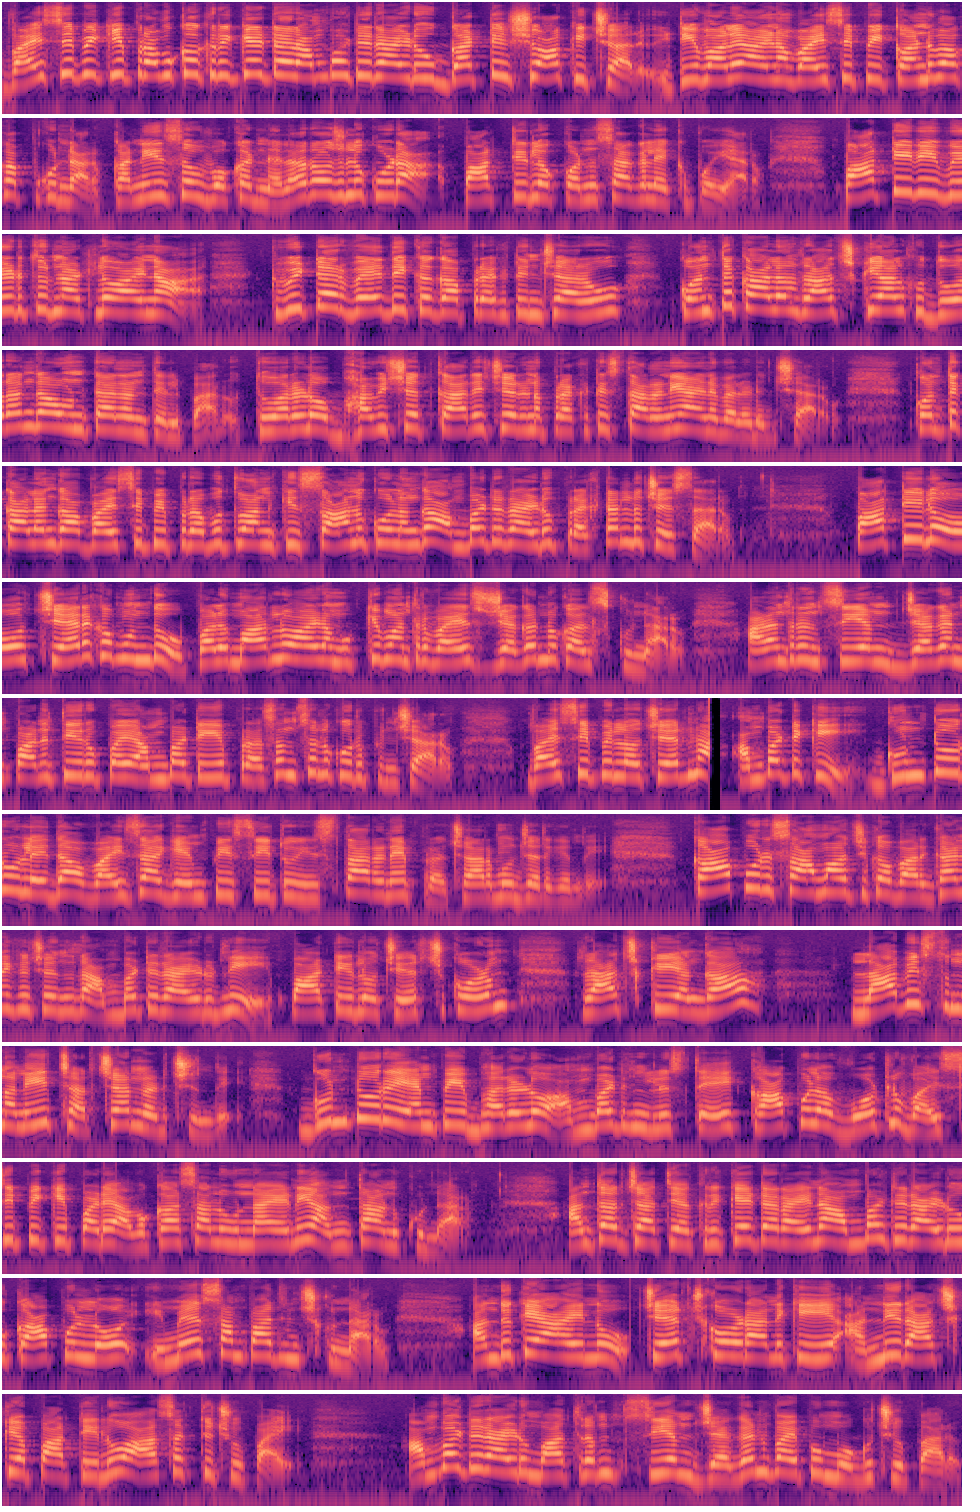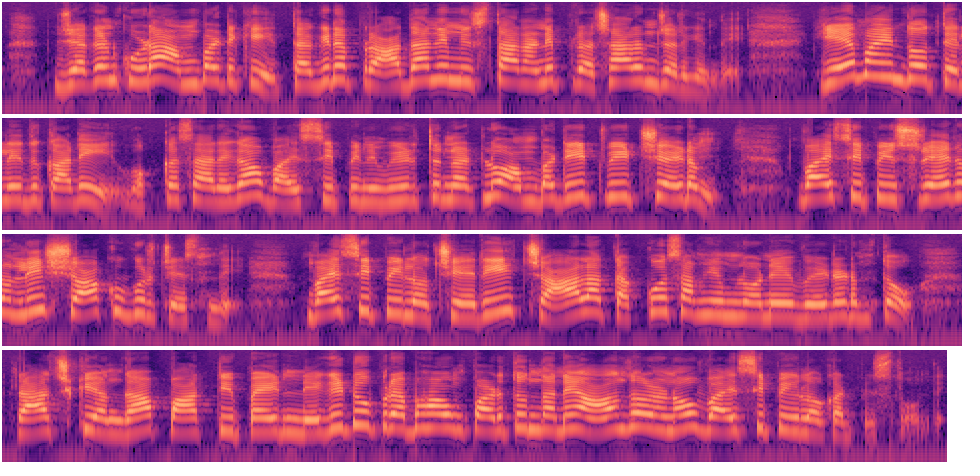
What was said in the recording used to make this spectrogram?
వైసీపీకి ప్రముఖ క్రికెటర్ అంబటి రాయుడు గట్టి షాక్ ఇచ్చారు. ఇటీవలే ఆయన వైసీపీ కండువా కప్పుకున్నారు. కనీసం ఒక నెల రోజులు కూడా పార్టీలో కొనసాగలేకపోయారు. పార్టీని వీడుతున్నట్లు ఆయన ట్విట్టర్ వేదికగా ప్రకటించారు. కొంతకాలం రాజకీయాలకు దూరంగా ఉంటానని తెలిపారు. త్వరలో భవిష్యత్ కార్యాచరణ ప్రకటిస్తానని ఆయన వెల్లడించారు. కొంతకాలంగా వైసీపీ ప్రభుత్వానికి సానుకూలంగా అంబటి రాయుడు ప్రకటనలు చేశారు. పార్టీలో చేరకముందు పలుమార్లు ఆయన ముఖ్యమంత్రి వైఎస్ జగన్ను కలుసుకున్నారు. అనంతరం సీఎం జగన్ పనితీరుపై అంబటి ప్రశంసలు కురిపించారు. వైసీపీలో చేరిన అంబటికి గుంటూరు లేదా వైజాగ్ ఎంపీ సీటు ఇస్తారనే ప్రచారము జరిగింది. కాపూర్ సామాజిక వర్గానికి చెందిన అంబటి రాయుడిని పార్టీలో చేర్చుకోవడం రాజకీయంగా లాభిస్తుందని చర్చ నడిచింది. గుంటూరు ఎంపీ బరిలో అంబటి నిలిస్తే కాపుల ఓట్లు వైసీపీకి పడే అవకాశాలు ఉన్నాయని అంతా అనుకున్నారు. అంతర్జాతీయ క్రికెటర్ అయిన అంబటి రాయుడు కాపుల్లో ఇమేజ్ సంపాదించుకున్నారు. అందుకే ఆయన్ను చేర్చుకోవడానికి అన్ని రాజకీయ పార్టీలు ఆసక్తి చూపాయి. అంబటి రాయుడు మాత్రం సీఎం జగన్ వైపు మొగ్గు చూపారు. జగన్ కూడా అంబటికి తగిన ప్రాధాన్యం ఇస్తానని ప్రచారం జరిగింది. ఏమైందో తెలియదు కానీ ఒక్కసారిగా వైసీపీని వీడుతున్నట్లు అంబటి ట్వీట్ చేయడం వైసీపీ శ్రేణుల్ని షాక్ గురిచేసింది వైసీపీలో చేరి చాలా తక్కువ సమయంలోనే వీడడంతో రాజకీయంగా పార్టీపై నెగిటివ్ ప్రభావం పడుతుందనే ఆందోళన వైసీపీలో కనిపిస్తోంది.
